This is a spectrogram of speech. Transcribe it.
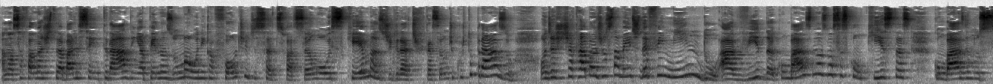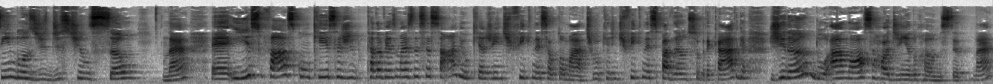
A nossa forma de trabalho centrada em apenas uma única fonte de satisfação ou esquemas de gratificação de curto prazo, onde a gente acaba justamente definindo a vida com base nas nossas conquistas, com base nos símbolos de distinção né? É, e isso faz com que seja cada vez mais necessário que a gente fique nesse automático, que a gente fique nesse padrão de sobrecarga, girando a nossa rodinha do hamster, né?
